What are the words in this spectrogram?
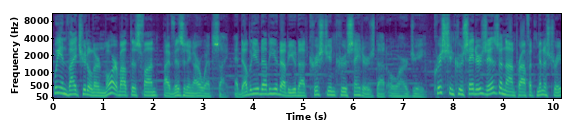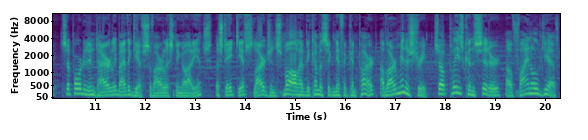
We invite you to learn more about this fund by visiting our website at www.christiancrusaders.org. Christian Crusaders is a nonprofit ministry supported entirely by the gifts of our listening audience. Estate gifts, large and small, have become a significant part of our ministry. So please consider a final gift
